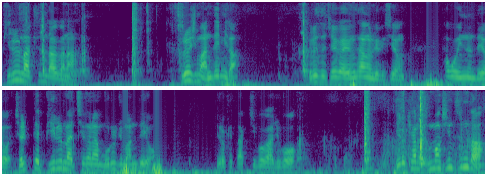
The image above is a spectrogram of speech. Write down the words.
비를 맞춘다거나 그러시면 안 됩니다. 그래서 제가 영상을 이렇게 지금 하고 있는데요. 절대 비를 맞추거나 물을 주면 안 돼요. 이렇게 딱 집어가지고 이렇게 하면 금방 심습니다.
